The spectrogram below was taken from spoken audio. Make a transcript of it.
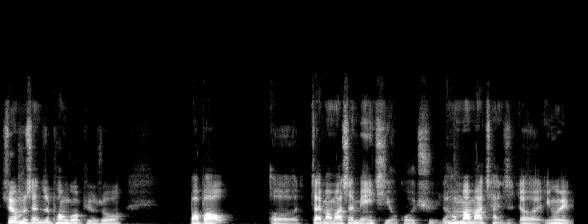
所以我们甚至碰过，比如说宝宝呃在妈妈身边一起游过去，然后妈妈产生呃因为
